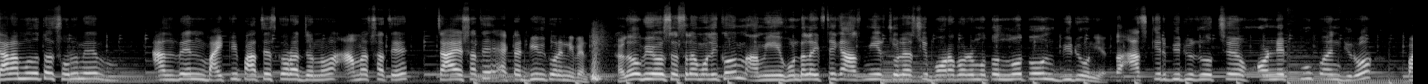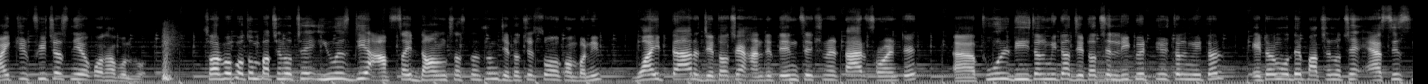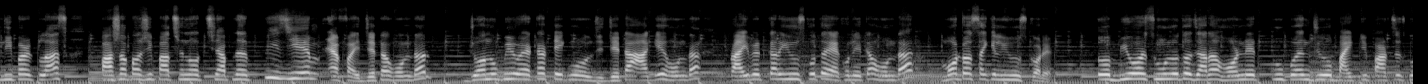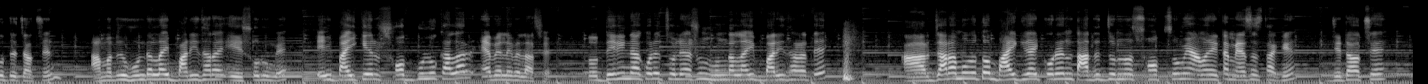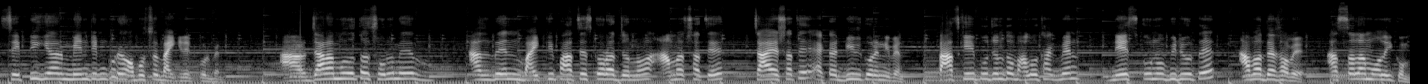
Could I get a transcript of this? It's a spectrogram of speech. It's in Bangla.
যারা মূলত শোরুমে আসবেন বাইকটি পারচেস করার জন্য, আমার সাথে চায়ের সাথে একটা ডিল করে নেবেন। হ্যালো ভিউয়ার্স আসসালামু আলাইকুম। আমি হোন্ডা লাইফ থেকে আজমির চলে আসছি বরাবরের মতো নতুন ভিডিও নিয়ে। তো আজকের ভিডিওটা হচ্ছে হর্নেট টু পয়েন্ট জিরো বাইকটির ফিচার্স নিয়ে কথা বলব। সর্বপ্রথম পাচ্ছেন হচ্ছে ইউএসডি আপসাইড ডাউন সাসপেনশন যেটা হচ্ছে সো কোম্পানির হোয়াইট টায়ার যেটা হচ্ছে হান্ড্রেড টেন সেকশনের টায়ার ফ্রন্টে ফুল ডিজিটাল মিটার যেটা হচ্ছে লিকুইড ডিজিটাল মিটার এটার মধ্যে পাচ্ছেন হচ্ছে অ্যাসিস স্লিপার ক্লাস পাশাপাশি পাচ্ছেন হচ্ছে আপনার পিজিএম এফআই যেটা হোন্ডার জনপ্রিয় একটা টেকনোলজি যেটা আগে হোন্ডা প্রাইভেট কার ইউজ করতো, এখন এটা হোন্ডা মোটরসাইকেল ইউজ করে। তো ভিউয়ার্স মূলত যারা হর্নেট টু পয়েন্ট জিরো বাইকটি পারচেস করতে চাচ্ছেন, আমাদের হোন্ডা লাইফ বাড়িধারা এই শোরুমে এই বাইকের সবগুলো কালার অ্যাভেলেবেল আছে। তো দেরি না করে চলে আসুন হোন্ডা লাইফ বাড়িধারাতে। আর যারা মূলত বাইক রাইড করেন, তাদের জন্য সবসময় আমার একটা মেসেজ থাকে, যেটা হচ্ছে সেফটি গিয়ার মেনটেন করে অবশ্যই বাইক রাইড করবেন। আর যারা মূলত শোরুমে আসবেন, বাইকটি পারচেস করার জন্য, আমার সাথে, চায়ের সাথে একটা ডিল করে নেবেন। তো আজকে এই পর্যন্ত ভালো থাকবেন। নেক্সট কোনো ভিডিওতে আবার দেখা হবে। আসসালামু আলাইকুম।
